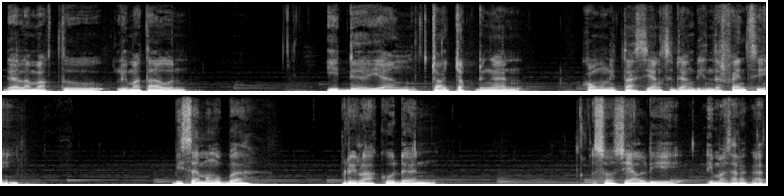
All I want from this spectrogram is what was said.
dalam waktu lima tahun ide yang cocok dengan komunitas yang sedang diintervensi bisa mengubah perilaku dan sosial di di masyarakat.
